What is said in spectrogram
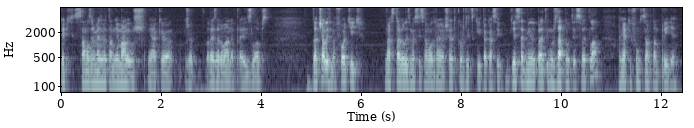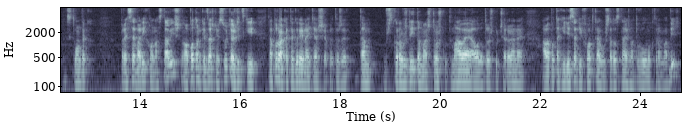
Keď samozrejme sme tam nemali už nejaké že rezervované pre Islabs. Začali sme fotiť, Nastavili sme si samozrejme všetko, vždycky tak asi 10 minút predtým už zapnú tie svetla a nejaký funkcionár tam príde. Tak si to len tak pre seba rýchlo nastavíš. No a potom, keď začne súťaž, vždycky tá prvá kategória je najťažšia, pretože tam skoro vždy to máš trošku tmavé alebo trošku červené, ale po takých 10 fotkách už sa dostaneš na tú vlnu, ktorá má byť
